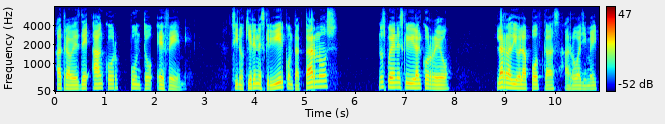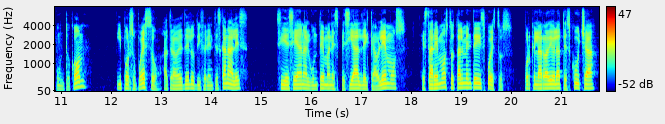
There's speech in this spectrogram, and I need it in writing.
a través de anchor.fm. Si nos quieren escribir, contactarnos, nos pueden escribir al correo laradiolapodcast.gmail.com y por supuesto a través de los diferentes canales. Si desean algún tema en especial del que hablemos, estaremos totalmente dispuestos porque la radiola te escucha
